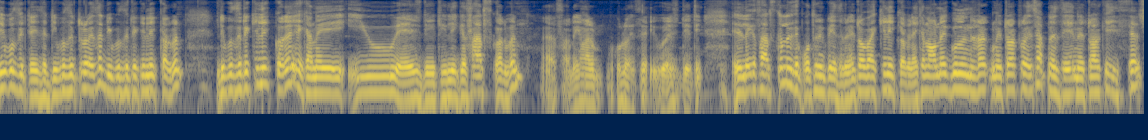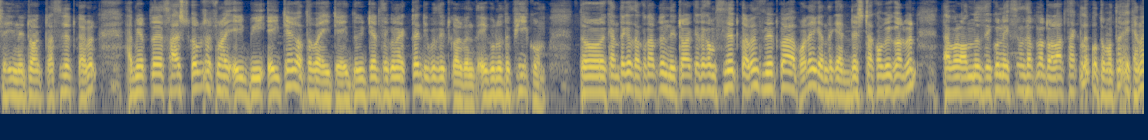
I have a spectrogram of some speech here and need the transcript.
ডিপোজিট এসে ডিপোজিট রয়েছে ডিপোজিটে ক্লিক করবেন। ডিপোজিটে ক্লিক করে এখানে ইউএসডিটি লিখে সার্চ করবেন। সরি আমার ভুল হয়েছে ইউএসডিটি এটা লিখে সার্চ করলে যে প্রথমে পেয়ে যাবেন, এটা আবার ক্লিক করবেন। এখানে অনেকগুলো নেটওয়ার্ক নেটওয়ার্ক রয়েছে, আপনি যে নেটওয়ার্কে ইচ্ছে সেই নেটওয়ার্কটা সিলেক্ট করবেন। আমি আপনাদের সার্চ করবেন সবসময় এই বি এইটাই অথবা এইটাই, এই দুইটার যে কোনো একটা ডিপোজিট করবেন তো এগুলোতে ফি কম। তো এখান থেকে যখন আপনি নেটওয়ার্কে এরকম সিলেক্ট করবেন সিলেক্ট করার পরে এখান থেকে অ্যাড্রেসটা কপি করবেন, তারপর অন্য যে কোনো এক্সচেঞ্জ আপনার ডলার থাকলে প্রথমত এখানে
